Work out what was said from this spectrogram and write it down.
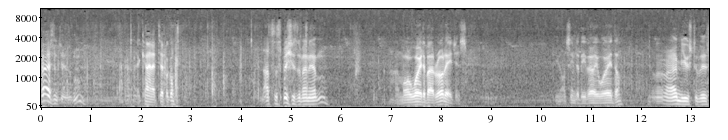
Of passengers, hmm? They're kind of typical. Not suspicious of any of them. I'm more worried about road agents. You don't seem to be very worried, though. Oh, I'm used to this.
